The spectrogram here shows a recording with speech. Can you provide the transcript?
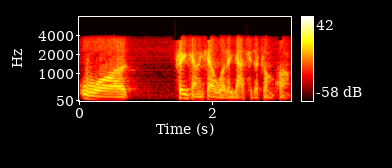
我分享一下我的牙齿的状况。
